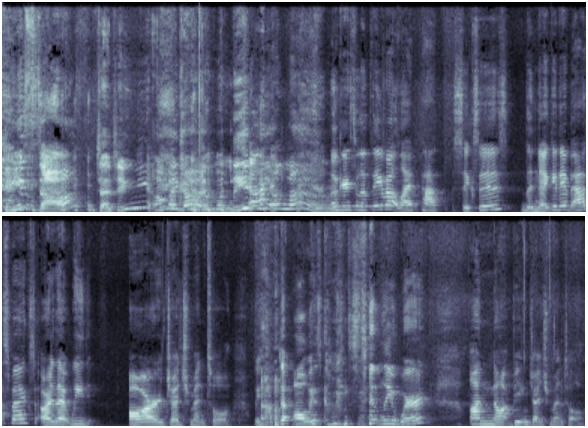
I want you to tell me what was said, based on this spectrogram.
Can you stop judging me? Oh my god, Oh leave me alone. Okay, so the thing about life path sixes, the negative aspects are that we are judgmental. We have to always constantly work on not being judgmental.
